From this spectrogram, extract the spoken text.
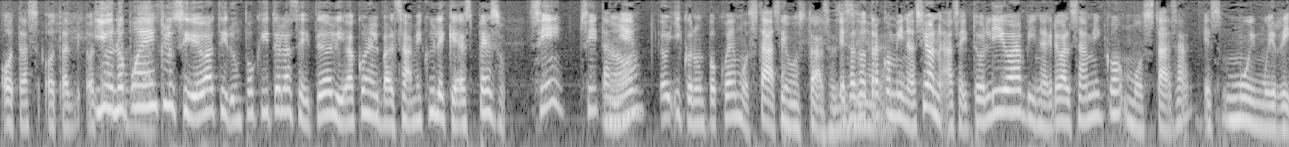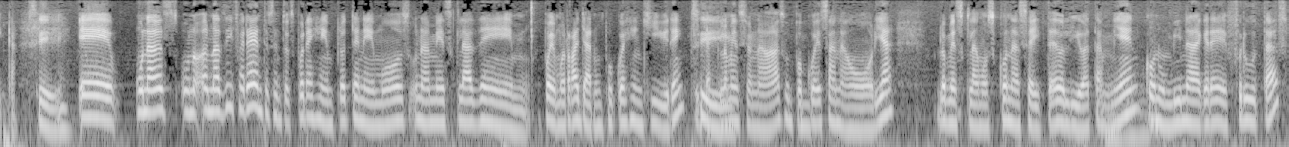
otras otras. otras Y uno puede inclusive batir un poquito el aceite de oliva con el balsámico y le queda espeso. Sí, sí, también. Y con un poco de mostaza. Sí, mostaza, sí, Esa es otra combinación. Aceite de oliva, vinagre balsámico, mostaza. Es muy, muy rica. Sí. Eh, unas, uno- unas diferentes. Entonces, por ejemplo, tenemos una mezcla de. Podemos rallar un poco de jengibre, que ya que lo mencionabas, un poco de zanahoria. Lo mezclamos con aceite de oliva también, con un vinagre de frutas.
